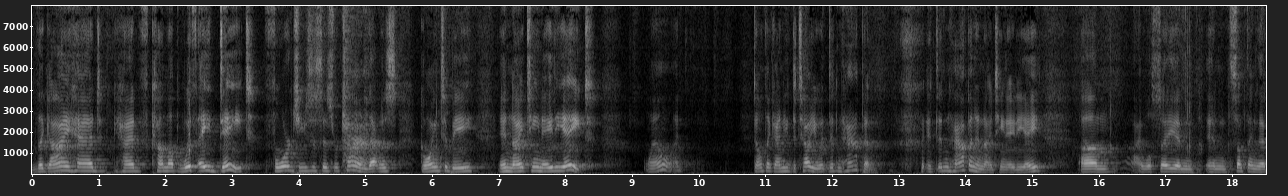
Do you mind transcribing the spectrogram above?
the guy had had come up with a date for Jesus' return that was going to be in 1988. Well, I don't think I need to tell you it didn't happen. It didn't happen in 1988. Um, I will say in, in something that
